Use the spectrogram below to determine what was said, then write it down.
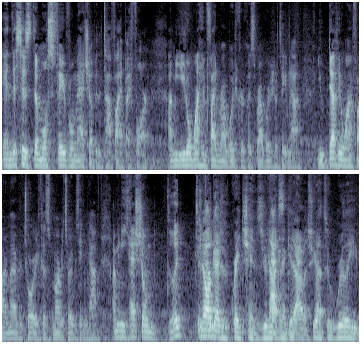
And this is the most favorable matchup in the top five by far. I mean, you don't want him fighting Rob Whitaker because Rob Whitaker will take him down. You definitely don't want to fight Marvin Vettori because Marvin Vettori will take him down. I mean, he has shown good. And all guys with great chins, you're not going to get out of it. So you have to really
